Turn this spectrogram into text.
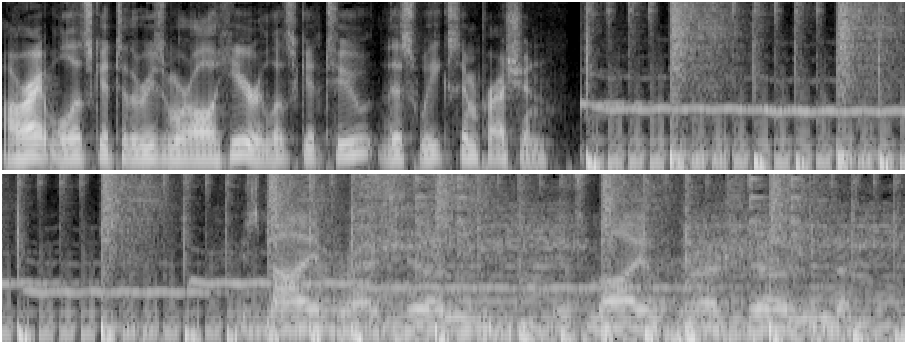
All right, well, let's get to the reason we're all here. Let's get to this week's impression. It's my impression. It's my impression.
